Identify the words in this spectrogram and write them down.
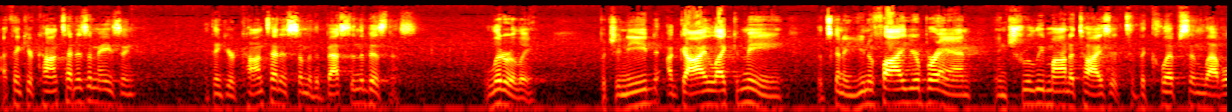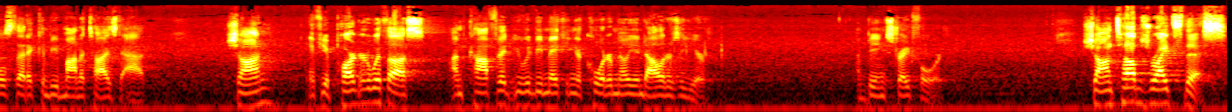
I think your content is amazing. I think your content is some of the best in the business, literally. But you need a guy like me that's going to unify your brand and truly monetize it to the clips and levels that it can be monetized at. Sean, if you partner with us, I'm confident you would be making a quarter million dollars a year. I'm being straightforward. Sean Tubbs writes this.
